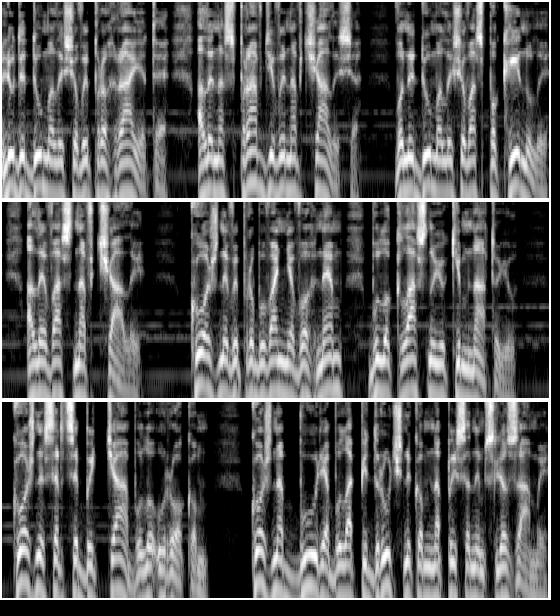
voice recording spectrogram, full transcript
Люди думали, що ви програєте, але насправді ви навчалися. Вони думали, що вас покинули, але вас навчали. Кожне випробування вогнем було класною кімнатою, кожне серцебиття було уроком, кожна буря була підручником, написаним сльозами.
